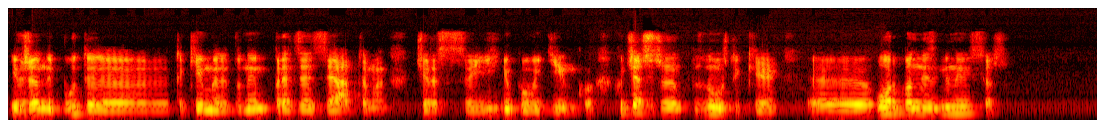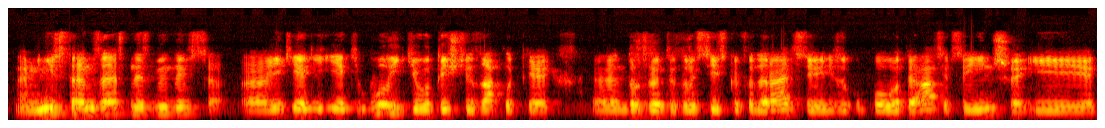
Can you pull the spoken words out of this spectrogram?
і вже не бути е, такими до ним предзятими через їхню поведінку. Хоча ж знову ж таки е, Орбан не змінився ж. Е, Міністр МЗС не змінився. Е, Які, які, були ідіотичні заклики е, дружити з Російською Федерацією і закуповувати газ і все інше, і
